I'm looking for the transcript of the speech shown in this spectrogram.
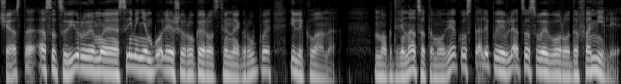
часто ассоциируемое с именем более широкой родственной группы или клана – но к XII веку стали появляться своего рода фамилии.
